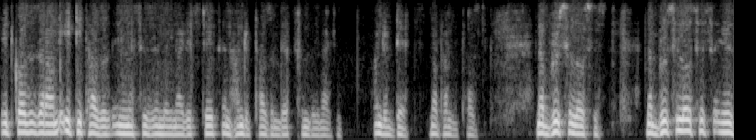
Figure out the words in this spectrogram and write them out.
It causes around 80,000 illnesses in the United States and 100,000 deaths in the United 100 deaths, not 100,000. Now brucellosis. Now brucellosis is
